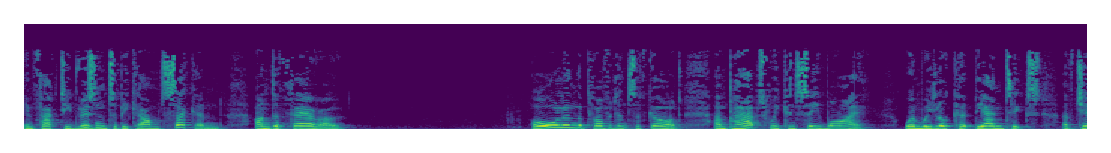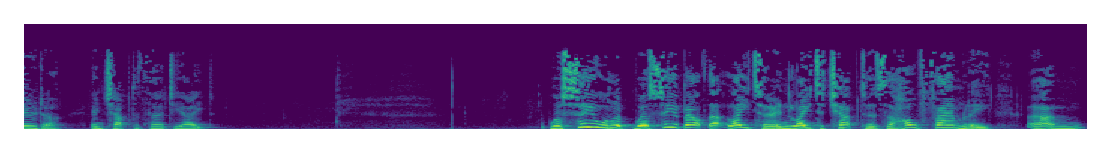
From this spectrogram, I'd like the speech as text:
In fact, he'd risen to become second under Pharaoh. All in the providence of God. And perhaps we can see why when we look at the antics of Judah in chapter 38. We'll see all the, we'll see about that later in later chapters. The whole family um,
